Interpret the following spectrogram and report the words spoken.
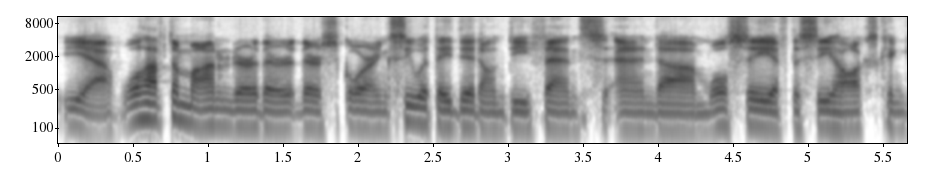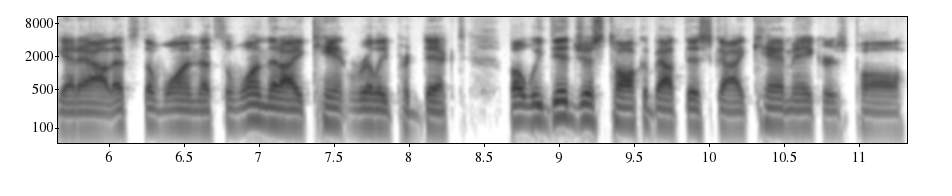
Yeah, we'll have to monitor their their scoring, see what they did on defense, and um, we'll see if the Seahawks can get out. That's the one. That's the one that I can't really predict. But we did just talk about this guy, Cam Akers, Paul.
